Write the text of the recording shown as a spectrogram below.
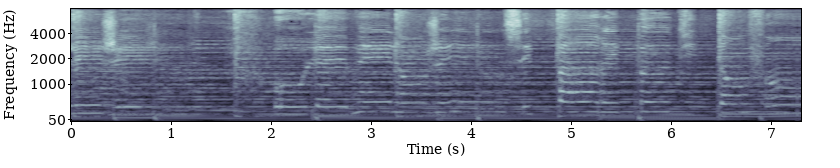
léger, au lait mélangé, séparé petit enfant.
